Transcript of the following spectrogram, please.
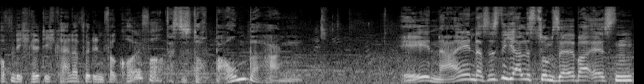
Hoffentlich hält dich keiner für den Verkäufer. Das ist doch Baumbehang. Hey, nein, das ist nicht alles zum selber essen.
